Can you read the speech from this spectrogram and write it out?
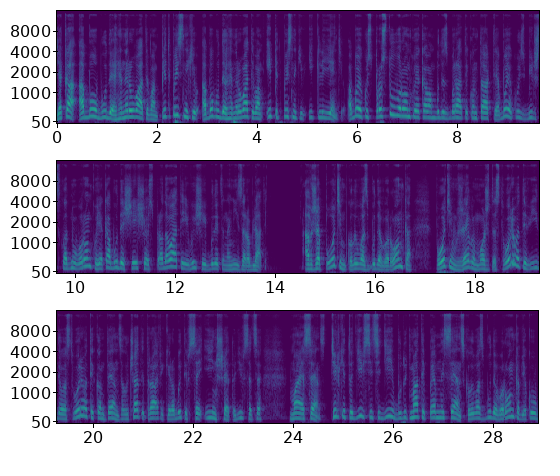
яка або буде генерувати вам підписників, або буде генерувати вам і підписників, і клієнтів, або якусь просту воронку, яка вам буде збирати контакти, або якусь більш складну воронку, яка буде ще щось продавати, і ви ще й будете на ній заробляти. А вже потім, коли у вас буде воронка, потім вже ви можете створювати відео, створювати контент, залучати трафік і робити все інше. Тоді все це має сенс. Тільки тоді всі ці дії будуть мати певний сенс, коли у вас буде воронка, в яку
